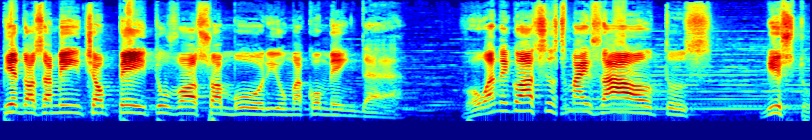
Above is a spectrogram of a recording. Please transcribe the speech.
piedosamente ao peito o vosso amor e uma comenda. Vou a negócios mais altos. Nisto,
